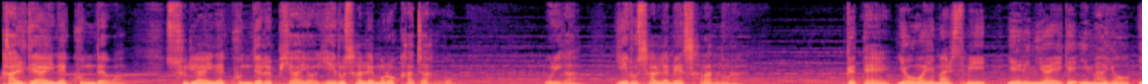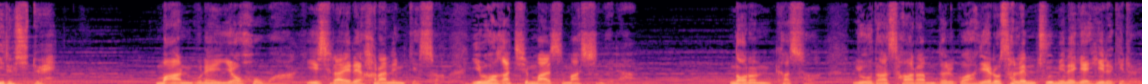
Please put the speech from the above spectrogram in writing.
갈대아인의 군대와 수리아인의 군대를 피하여 예루살렘으로 가자 하고 우리가 예루살렘에 살았노라. 그때 여호와의 말씀이 예레미야에게 임하여 이르시되 만군의 여호와 이스라엘의 하나님께서 이와 같이 말씀하시니라. 너는 가서 유다 사람들과 예루살렘 주민에게 이르기를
